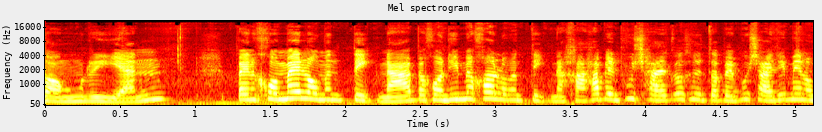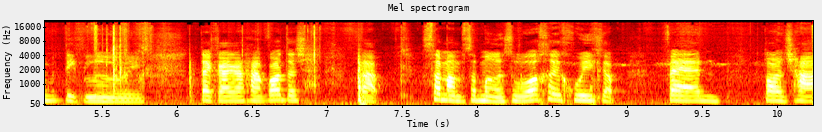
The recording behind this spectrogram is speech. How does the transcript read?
สองเหรียญ เป็นคนไม่โรแมนติกนะ เป็นคนที่ไม่ค่อยโรแมนติกนะคะ ถ้าเป็นผู้ชายก็คือจะเป็นผู้ชายที่ไม่โรแมนติกเลย แต่การกระทำก็จะแบบสม่ำเสมอสมมติว่าเคยคุยกับแฟนตอนเช้า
